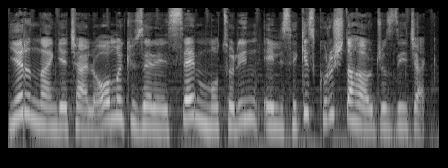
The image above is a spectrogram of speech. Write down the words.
Yarından geçerli olmak üzere ise motorin 58 kuruş daha ucuzlayacak.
